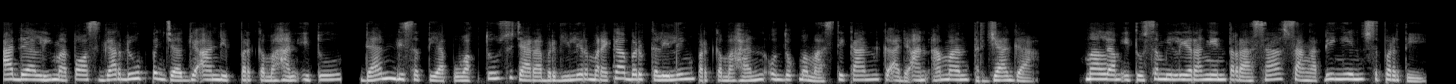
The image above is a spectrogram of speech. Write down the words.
Ada lima pos gardu penjagaan di perkemahan itu, dan di setiap waktu secara bergilir mereka berkeliling perkemahan untuk memastikan keadaan aman terjaga. Malam itu semilir angin terasa sangat dingin seperti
